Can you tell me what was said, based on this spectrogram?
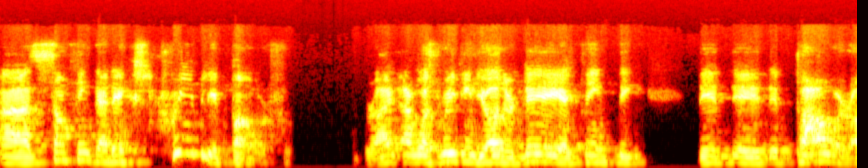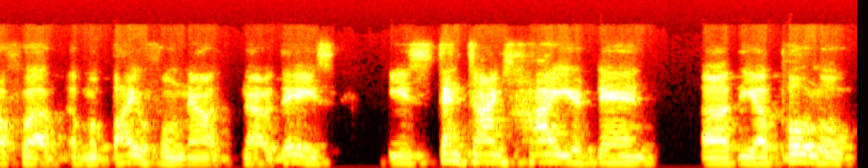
uh, something that extremely powerful, right? I was reading the other day, I think the, the, the, the power of a, a, mobile phone now, nowadays is 10 times higher than uh, the Apollo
